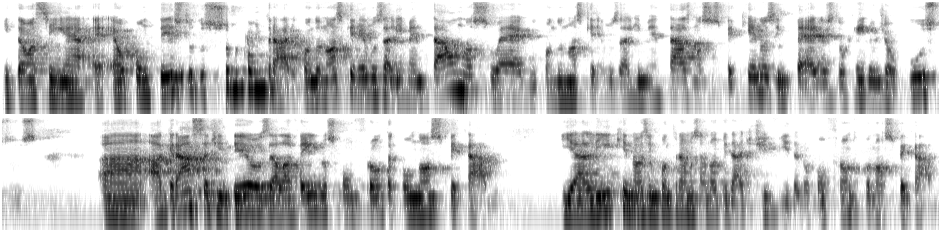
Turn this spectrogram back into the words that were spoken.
Então, assim, é, é, é, o contexto do subcontrário. Quando nós queremos alimentar o nosso ego, quando nós queremos alimentar os nossos pequenos impérios do reino de Augustus, a, a graça de Deus, ela vem e nos confronta com o nosso pecado. E é ali que nós encontramos a novidade de vida, no confronto com o nosso pecado.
